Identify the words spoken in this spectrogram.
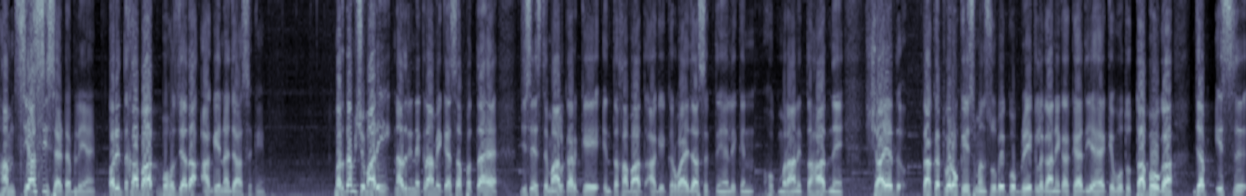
हम सियासी सेटअप ले आएँ और इंतबात बहुत ज़्यादा आगे न जा सकें। मरदम शुमारी नाजरीन कराम एक ऐसा पत्ता है जिसे इस्तेमाल करके इंतबात आगे करवाए जा सकते हैं, लेकिन हुक्मरान इतिहाद ने शायद ताकतवरों के इस मंसूबे को ब्रेक लगाने का कह दिया है कि वो तो तब होगा जब इस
